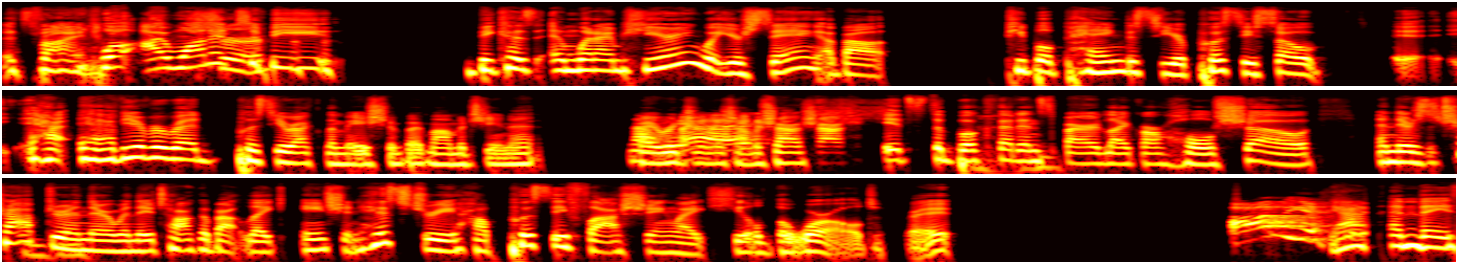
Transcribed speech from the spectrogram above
It's fine. well, I want it to be because, and when I'm hearing what you're saying about people paying to see your pussy, so. eh, Ha, have you ever read Pussy Reclamation by Mama Gena? By Not Regena yet. Thomashauer. It's the book that inspired like our whole show. And there's a chapter in there when they talk about like ancient history, how pussy flashing like healed the world, right? Obviously. Yeah, and they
